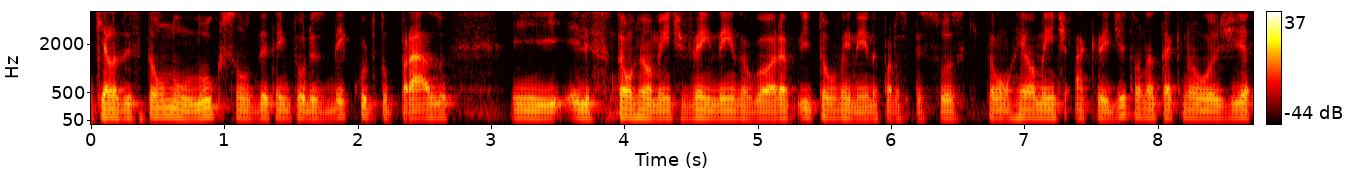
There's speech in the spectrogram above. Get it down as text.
que elas estão no lucro, são os detentores de curto prazo e eles estão realmente vendendo agora e estão vendendo para as pessoas que estão realmente acreditam na tecnologia,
